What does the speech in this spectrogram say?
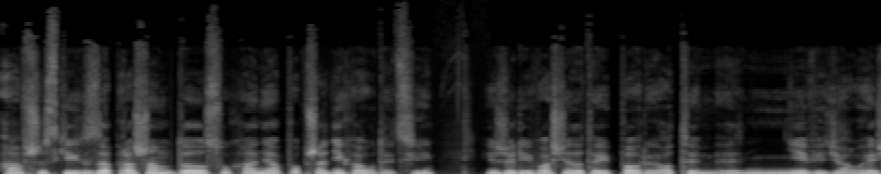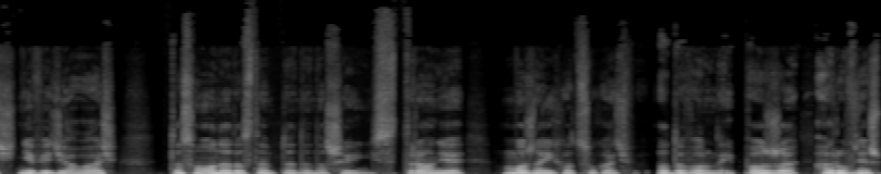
a wszystkich zapraszam do słuchania poprzednich audycji. Jeżeli właśnie do tej pory o tym nie wiedziałeś, nie wiedziałaś, to są one dostępne na naszej stronie. Można ich odsłuchać o dowolnej porze, a również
